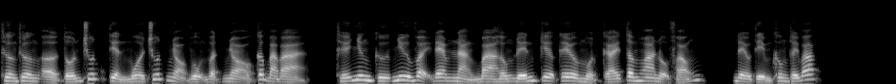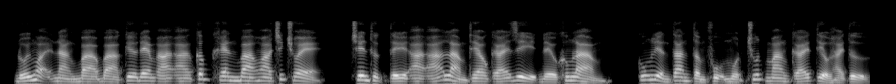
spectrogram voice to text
thường thường ở tốn chút tiền mua chút nhỏ vụn vật nhỏ cấp bà bà, thế nhưng cứ như vậy đem nàng bà hống đến kia kêu một cái tâm hoa nộ phóng, đều tìm không thấy bác. Đối ngoại nàng bà bà kia đem á á cấp khen ba hoa trích tròe, trên thực tế á á làm theo cái gì đều không làm, cũng liền tan tầm phụ một chút mang cái tiểu hải tử.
